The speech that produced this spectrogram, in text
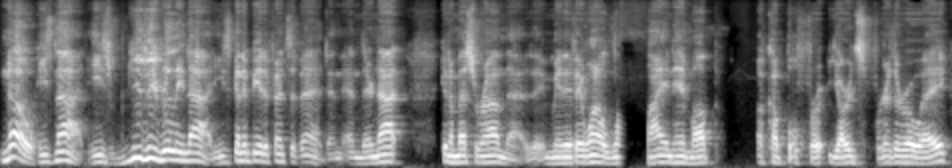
no, he's not. He's really, really not. He's going to be a defensive end, and and they're not going to mess around that. I mean, if they want to line him up a couple yards further away,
